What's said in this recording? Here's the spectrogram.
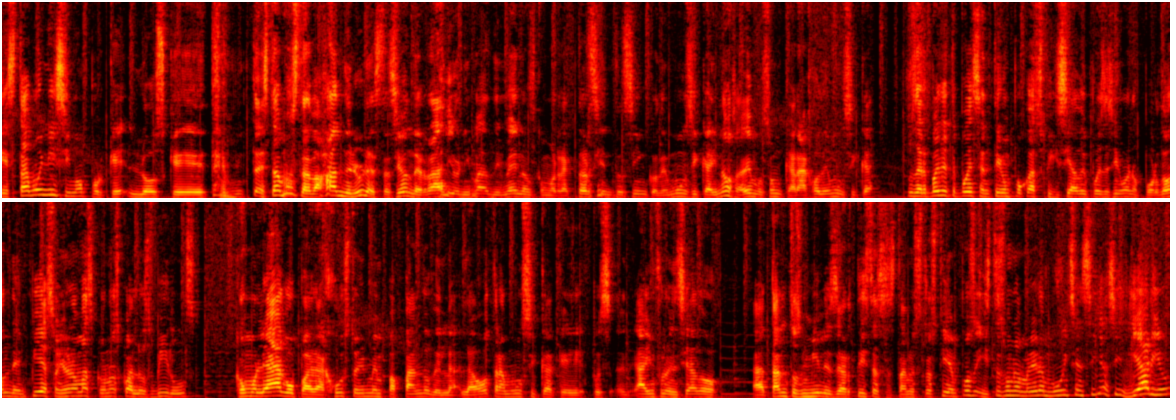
que está buenísimo porque los que estamos trabajando en una estación de radio, ni más ni menos, como Reactor 105 de música y no sabemos un carajo de música, pues de repente te puedes sentir un poco asfixiado y puedes decir, bueno, ¿por dónde empiezo? Yo nada más conozco a los Beatles. ¿Cómo le hago para justo irme empapando de la, otra música que pues ha influenciado a tantos miles de artistas hasta nuestros tiempos y esta es una manera muy sencilla, así, diario,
